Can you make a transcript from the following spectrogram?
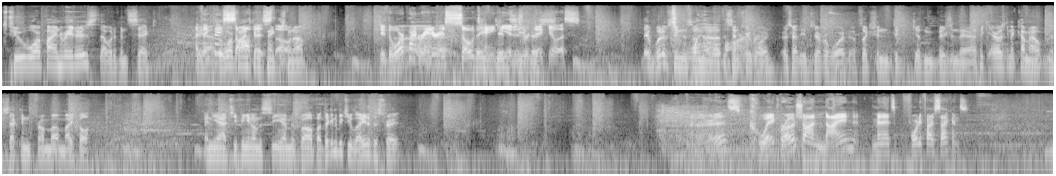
two Warpine Raiders. That would have been sick. I But think yeah, they the Warpine's saw gonna this, tank though. this one up. Dude, the Warpine Uh, Raider is so tanky. It is see this. ridiculous. They would have seen this on the, 12 the Sentry. Ward, or sorry, the Observer Ward. Affliction did give them vision there. I think Arrow's going to come out in a second from uh, Michael. And yeah, TPing in on the CM as well, but they're going to be too late at this rate. There it is. Quick Rosh on 9 minutes 45 seconds. Hmm.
